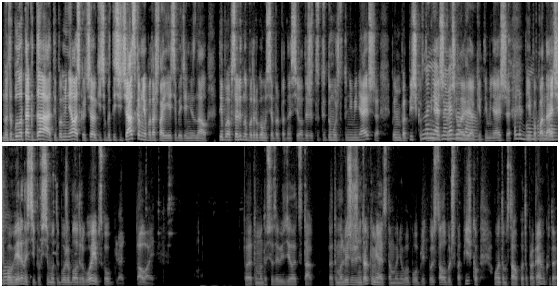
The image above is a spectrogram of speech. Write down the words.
Но это было тогда, ты поменялась как человек. Если бы ты сейчас ко мне подошла, если бы я тебя не знал, ты бы абсолютно по-другому себя преподносила. Ты же ты, ты думаешь, что ты не меняешься, помимо подписчиков, Ну ты нет, меняешься как наверно, человек, да. и ты меняешься По-любому, и по по-другому подаче, по было уверенности, по всему. Ты бы уже была другой, и бы сказал, блядь, давай. Поэтому это все делается так. Поэтому люди же не только меняются, там у него, блядь, больше- стало больше подписчиков, он там стал какой-то программе крутой,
